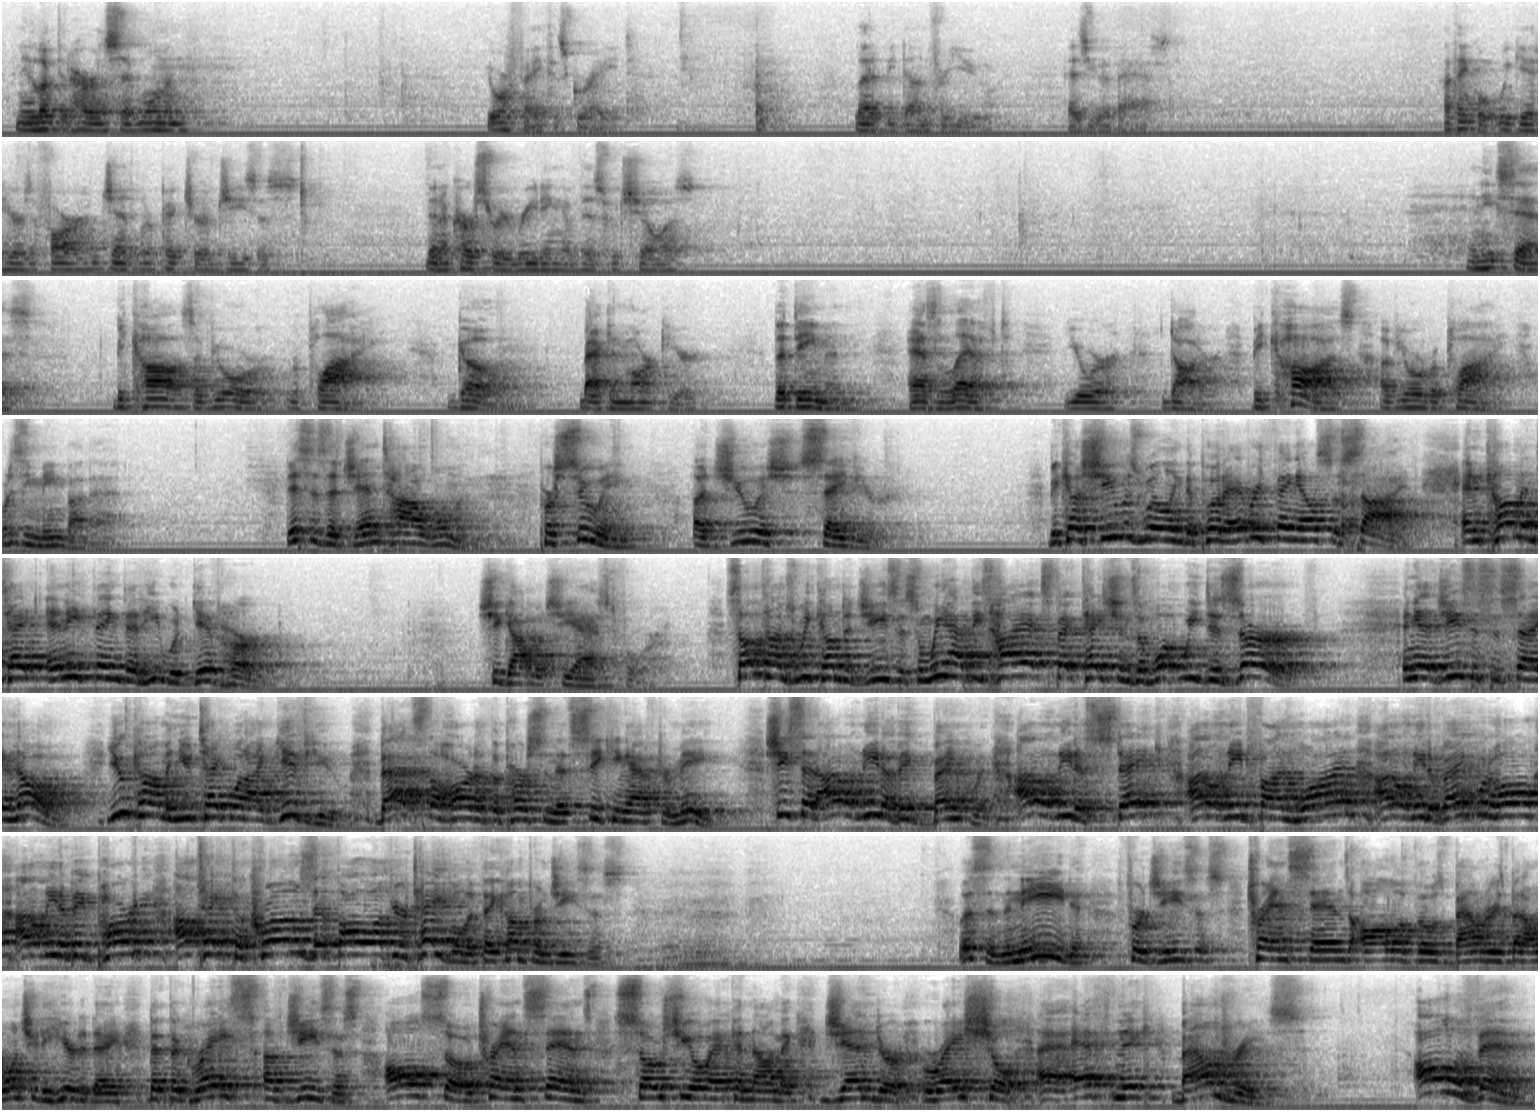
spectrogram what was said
And he looked at her and said, Woman, your faith is great. Let it be done for you as you have asked. I think what we get here is a far gentler picture of Jesus than a cursory reading of this would show us. And he says, Because of your reply, go. Back in Mark here. The demon has left your daughter because of your reply. What does he mean by that? This is a Gentile woman pursuing a Jewish Savior. Because she was willing to put everything else aside and come and take anything that he would give her, she got what she asked for. Sometimes we come to Jesus and we have these high expectations of what we deserve. And yet Jesus is saying, No, you come and you take what I give you. That's the heart of the person that's seeking after me. She said, I don't need a big banquet. I don't need a steak. I don't need fine wine. I don't need a banquet hall. I don't need a big party. I'll take the crumbs that fall off your table if they come from Jesus. Listen, the need for Jesus transcends all of those boundaries, but I want you to hear today that the grace of Jesus also transcends socioeconomic, gender, racial, uh, ethnic boundaries. All of them.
